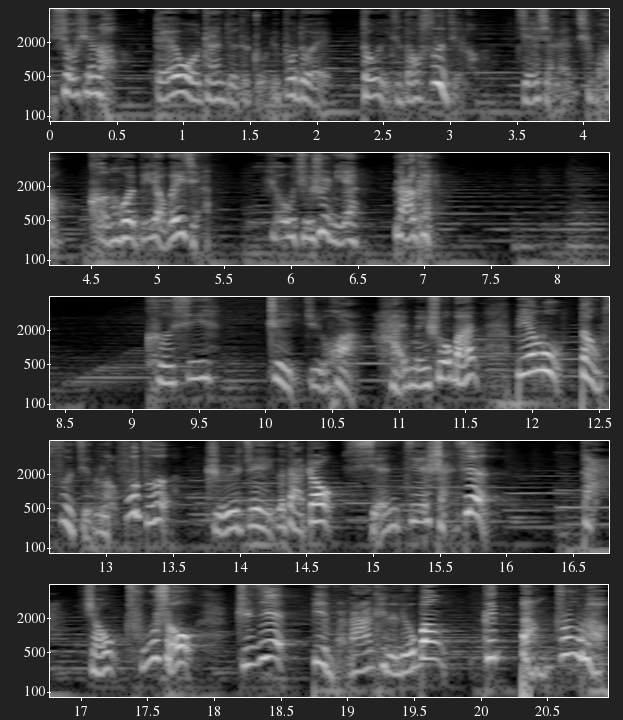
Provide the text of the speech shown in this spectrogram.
小心了，Devil 战队的主力部队都已经到四级了，接下来的情况可能会比较危险，尤其是你，Lucky。”可惜。这句话还没说完，边路到四级的老夫子直接一个大招衔接闪现，大招出手，直接便把 Lucky 的刘邦给绑住了。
